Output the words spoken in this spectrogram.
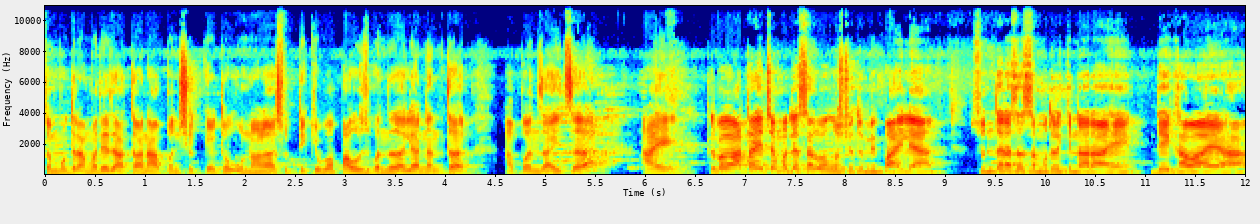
समुद्रामध्ये जाताना आपण शक्यतो उन्हाळा सुट्टी किंवा पाऊस बंद झाल्यानंतर आपण जायचं आहे. तर बघा आता याच्यामधल्या सर्व गोष्टी तुम्ही पाहिल्या. सुंदर असा समुद्रकिनारा आहे. देखावा आहे हा.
